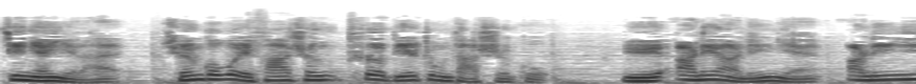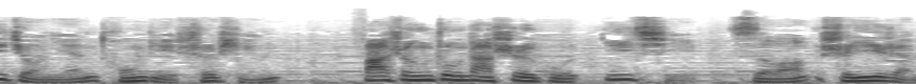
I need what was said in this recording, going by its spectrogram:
今年以来，全国未发生特别重大事故，与2020年、2019年同比持平；发生重大事故一起，死亡十一人，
